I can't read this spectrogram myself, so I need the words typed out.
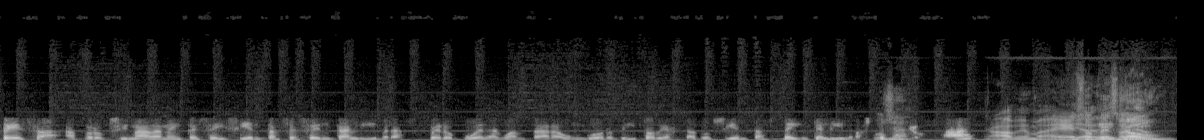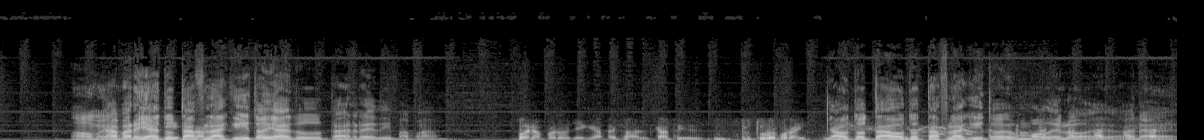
pesa aproximadamente 660 libras, pero puede aguantar a un gordito de hasta 220 libras, como yo. ¿Ah? Ave María, Eso show. yo. Más o Ya, pero ya tú estás flaquito, ya tú estás ready, papá. Bueno, pero llegué a pesar casi, estuve por ahí. Ya otro está, otro está flaquito, es un modelo. eh, ahora, eh.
